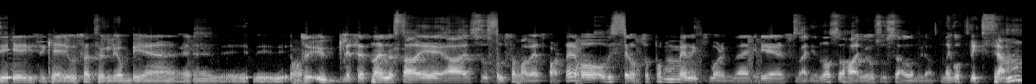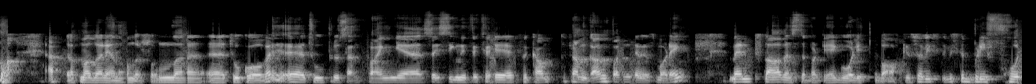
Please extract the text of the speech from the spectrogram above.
de, risikerer jo selvfølgelig å bli eh, altså uglesett nærmest da, altså, som samarbeidspartner. Og, og, vi ser også på meningsmålingene i Sverige nå, så har jo sosialdemokratene gått litt frem da, etter at Magdalena Andersson eh, tok over. Eh, to prosentpoeng, eh, signifikant framgang på en meningsmåling. Mens da Venstrepartiet går litt tilbake. Så hvis, hvis det blir for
